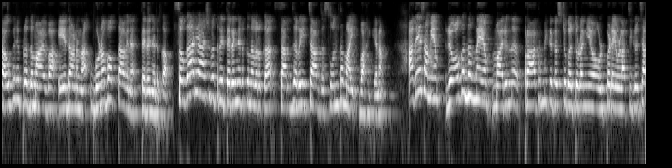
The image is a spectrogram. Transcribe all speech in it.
സൗകര്യപ്രദമായവ ഏതാണെന്ന് ഗുണഭോക്താവിന് തിരഞ്ഞെടുക്കാം. സ്വകാര്യ ആശുപത്രി തിരഞ്ഞെടുക്കുന്നവർക്ക് സർജറി ചാർജ് സ്വന്തമായി വഹിക്കണം. അതേസമയം രോഗനിർണയം മരുന്ന് പ്രാഥമിക ടെസ്റ്റുകൾ തുടങ്ങിയവ ഉൾപ്പെടെയുള്ള ചികിത്സാ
